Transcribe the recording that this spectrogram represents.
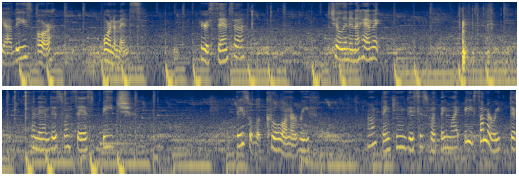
Yeah these are ornaments. Here's Santa chilling in a hammock. And then this one says beach. These would look cool on a wreath. I'm thinking this is what they might be summer wreath de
